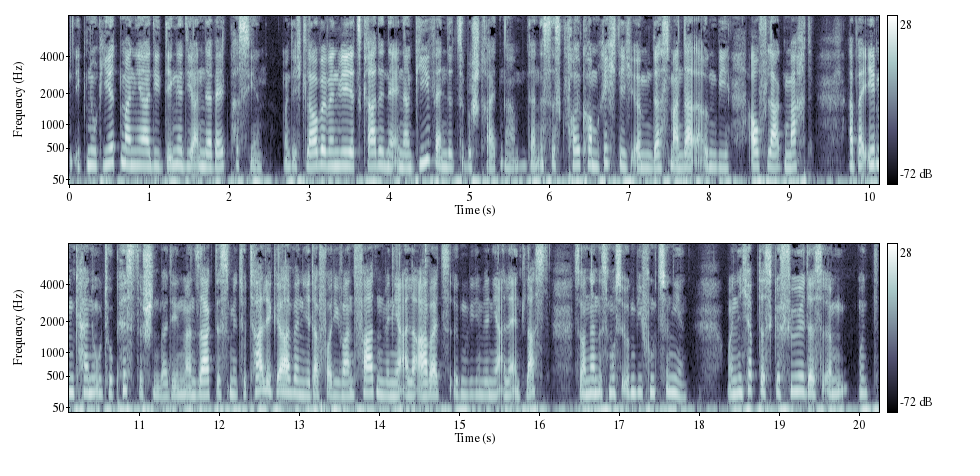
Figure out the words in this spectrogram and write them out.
ignoriert man ja die Dinge, die an der Welt passieren. Und ich glaube, wenn wir jetzt gerade eine Energiewende zu bestreiten haben, dann ist es vollkommen richtig, ähm, dass man da irgendwie Auflagen macht. Aber eben keine utopistischen, bei denen man sagt, es ist mir total egal, wenn ihr da vor die Wand fahrt und wenn ihr alle Arbeits irgendwie, wenn ihr alle entlasst, sondern es muss irgendwie funktionieren. Und ich habe das Gefühl, dass, ähm, und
